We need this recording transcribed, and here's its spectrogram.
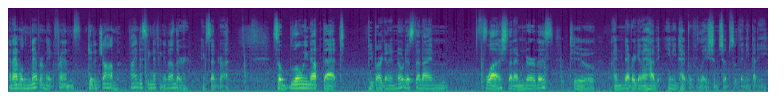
and I will never make friends, get a job, find a significant other, etc. So blowing up that people are going to notice that I'm flush, that I'm nervous, to I'm never going to have any type of relationships with anybody.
